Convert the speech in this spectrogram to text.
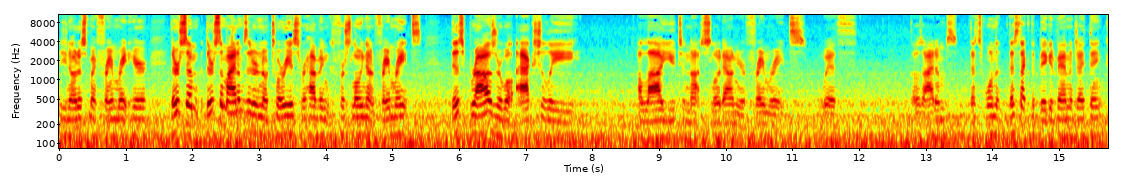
you notice my frame rate here? There's some there's some items that are notorious for having for slowing down frame rates. This browser will actually allow you to not slow down your frame rates with those items. That's one that's like the big advantage I think.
